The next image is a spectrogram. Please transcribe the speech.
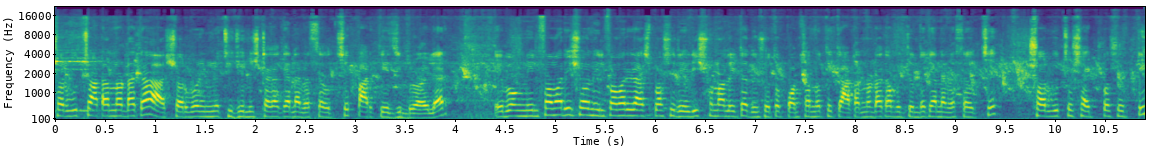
সর্বোচ্চ আটান্ন টাকা আর সর্বনিম্ন ছেচল্লিশ টাকা কেনা বেচা হচ্ছে পার কেজি ব্রয়লার এবং নীলফামারি সহ নীলফামারির আশপাশে রেডি সোনালিটা দুশত পঞ্চান্ন থেকে আটান্ন টাকা পর্যন্ত কেনা বেচা হচ্ছে, সর্বোচ্চ ষাট পঁয়ষট্টি।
